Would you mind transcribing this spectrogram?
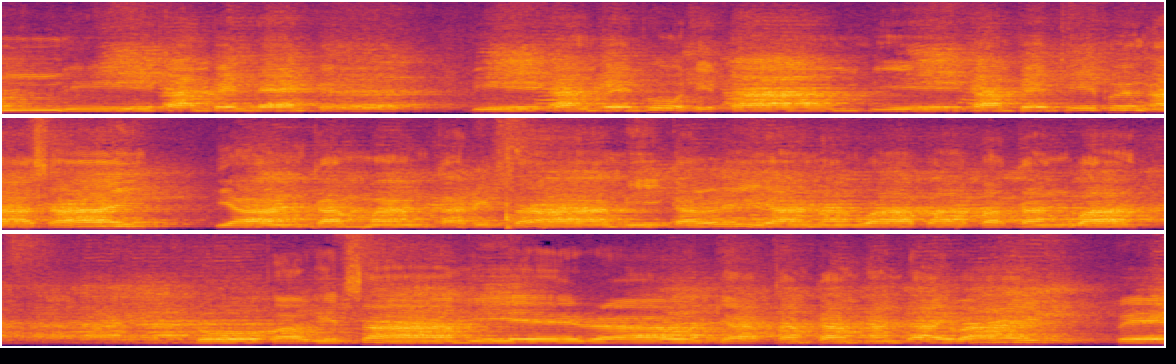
ลมีกรรมเป็นแดนเกิด กรรมเป็นผู้ติดตาม มีกรรมเป็นที่พึ่งอาศัยยังกรรมังกริสามีกัลยาณังวาปาปะกังวาโดภาวิสามีเราจะทำกรรมอันใดไว้เป็น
